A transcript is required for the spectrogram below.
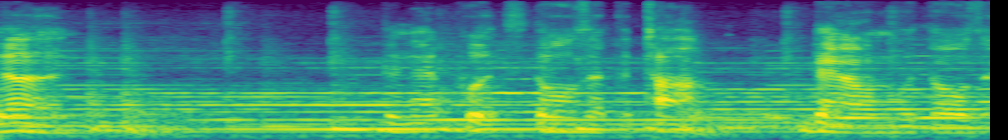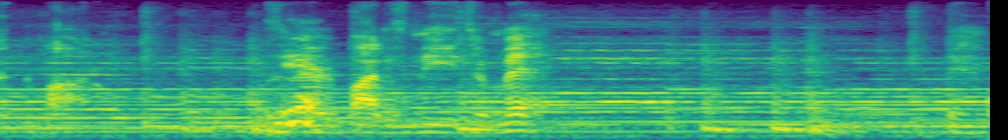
done then that puts those at the top down with those at the bottom. Yeah. everybody's needs are met, then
